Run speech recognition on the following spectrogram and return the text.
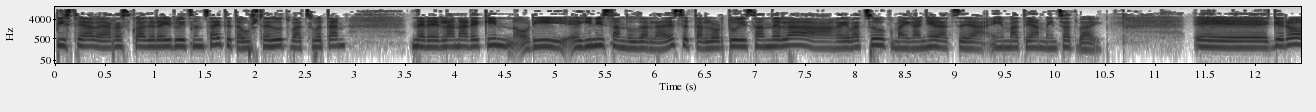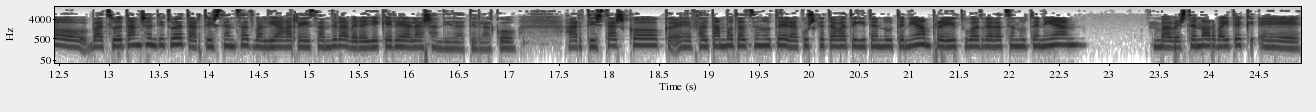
piztea beharrezkoa dela iruditzen zait eta uste dut batzuetan nire lanarekin hori egin izan dudala, ez? Eta lortu izan dela gai batzuk mai gaineratzea, egin batean behintzat bai. E, gero batzuetan sentituet artistentzat baliagarria izan dela beraiek ere ala esan didatelako. Artista askok e, faltan botatzen dute erakusketa bat egiten dutenean, proiektu bat garatzen dutenean, ba beste norbaitek e,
